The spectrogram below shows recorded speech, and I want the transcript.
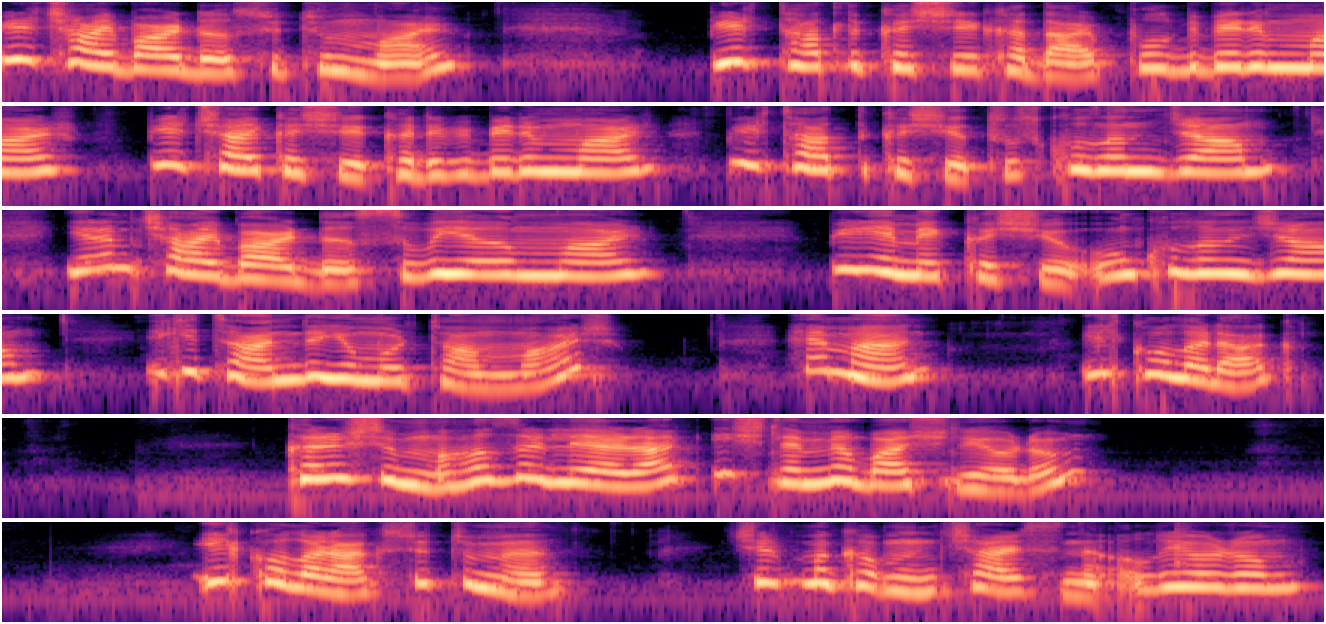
Bir çay bardağı sütüm var. Bir tatlı kaşığı kadar pul biberim var. Bir çay kaşığı karabiberim var. Bir tatlı kaşığı tuz kullanacağım. Yarım çay bardağı sıvı yağım var. Bir yemek kaşığı un kullanacağım. İki tane de yumurtam var. Hemen ilk olarak karışımımı hazırlayarak işleme başlıyorum. İlk olarak sütümü Çırpma kabının içerisine alıyorum.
